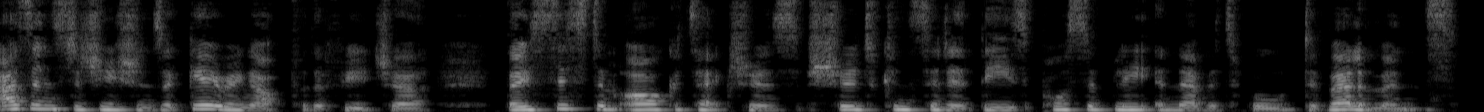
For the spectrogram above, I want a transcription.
As institutions are gearing up for the future, those system architectures should consider these possibly inevitable developments.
